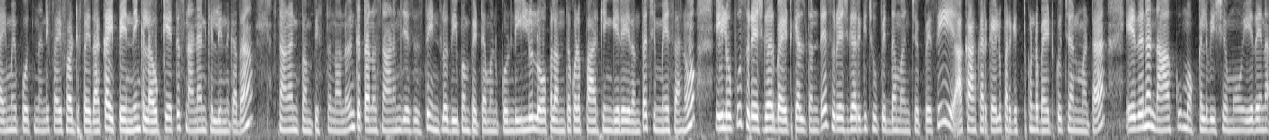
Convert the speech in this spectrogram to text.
టైం అయిపోతుందండి. ఫైవ్ ఫార్టీ ఫైవ్ దాకా అయిపోయింది. ఇంకా లవ్కి అయితే స్నానానికి వెళ్ళింది కదా. స్నానానికి పంపిస్తున్నాను. ఇంకా తను స్నానం చేసేస్తే ఇంట్లో దీపం పెట్టామనుకోండి. ఇల్లు లోపలంతా కూడా పార్కింగ్ ఏరియా ఇదంతా చిమ్మేశాను. ఈలోపు సురేష్ గారు బయటకు వెళ్తుంటే సురేష్ గారికి చూపిద్దామని చెప్పేసి ఆ కాకరకాయలు పరిగెత్తుకుంటూ బయటకు వచ్చానమాట. ఏదైనా నాకు మొక్కల విషయము ఏదైనా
